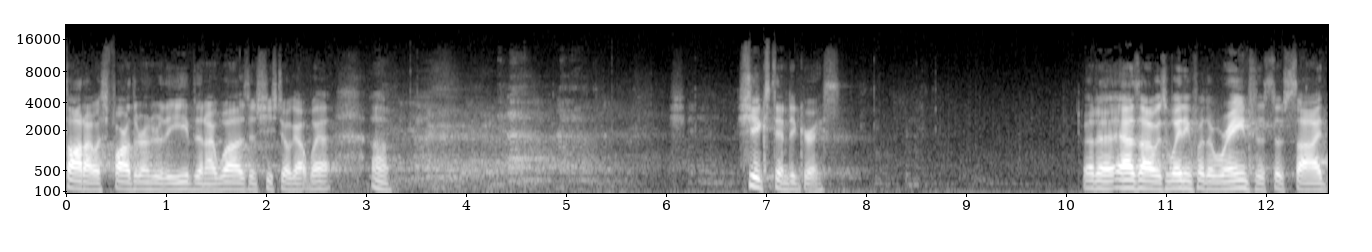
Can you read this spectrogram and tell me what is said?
thought I was farther under the eave than I was, and she still got wet. Um, she extended grace. But uh, as I was waiting for the rain to subside,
